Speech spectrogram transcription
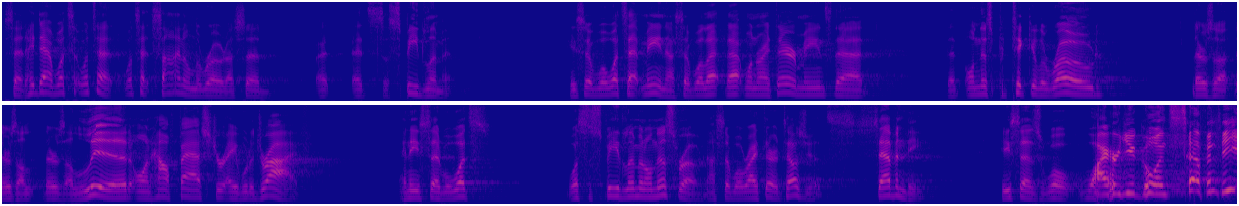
said, Hey, Dad, what's, what's, that, what's that sign on the road? I said, It's a speed limit. He said, Well, what's that mean? I said, Well, that, that one right there means that, that on this particular road, there's a, there's, a, there's a lid on how fast you're able to drive. And he said, Well, what's, what's the speed limit on this road? And I said, Well, right there it tells you it's 70. He says, Well, why are you going 78?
